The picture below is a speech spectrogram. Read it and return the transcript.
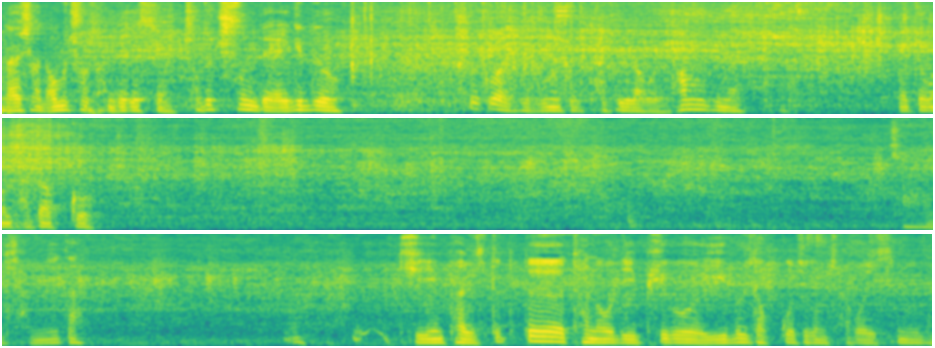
날씨가 너무 추워서 안 되겠어요. 저도 추운데 애기도 추울 것 같아서 문을 좀 닫으려고요. 화물기나 이쪽은 닫았고 잘 잡니다. 긴 팔 뜨뜻한 옷 입히고 이불 덮고 지금 자고 있습니다.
